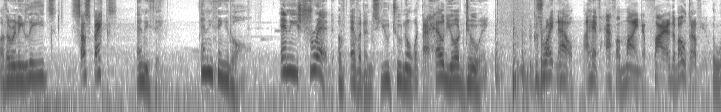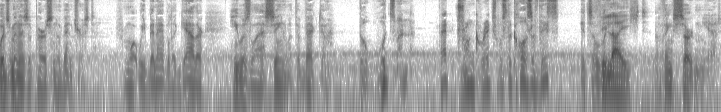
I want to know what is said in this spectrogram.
Are there any leads? Suspects? Anything. Anything at all. Any shred of evidence you two know what the hell you're doing. Because right now, I have half a mind to fire the both of you. The woodsman is a person of interest. From what we've been able to gather, he was last seen with the victim. The woodsman? That drunk wretch was the cause of this? It's a lead. Vielleicht. Nothing's certain yet.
